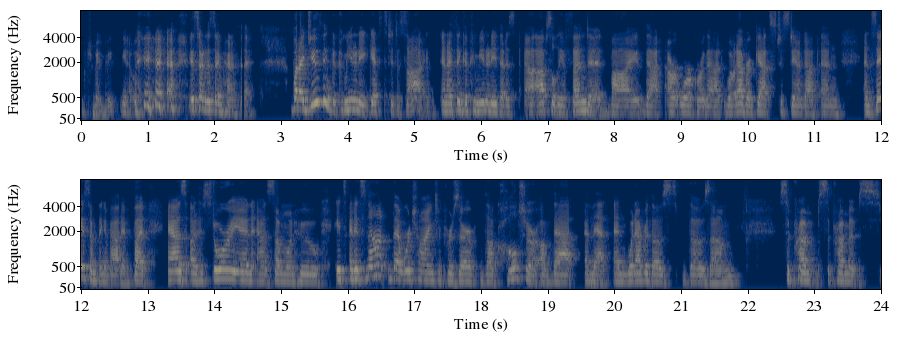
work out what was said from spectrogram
which may mm-hmm. be, you know, it's sort of the same kind of thing but I do think a community gets to decide. And I think a community that is absolutely offended by that artwork or that whatever gets to stand up and and say something about it. But as a historian, as someone who it's and it's not that we're trying to preserve the culture of that and that and whatever those those um suprem supremacist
